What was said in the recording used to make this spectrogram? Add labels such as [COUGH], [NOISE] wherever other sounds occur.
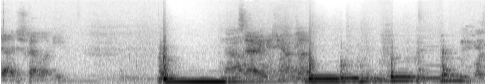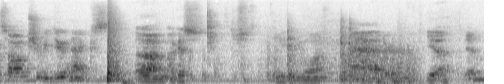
Yeah, I just got lucky. No. It's adding a hand up. What song should we do next? Um, I guess just anything you want. Mad or? Yeah. Yeah.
